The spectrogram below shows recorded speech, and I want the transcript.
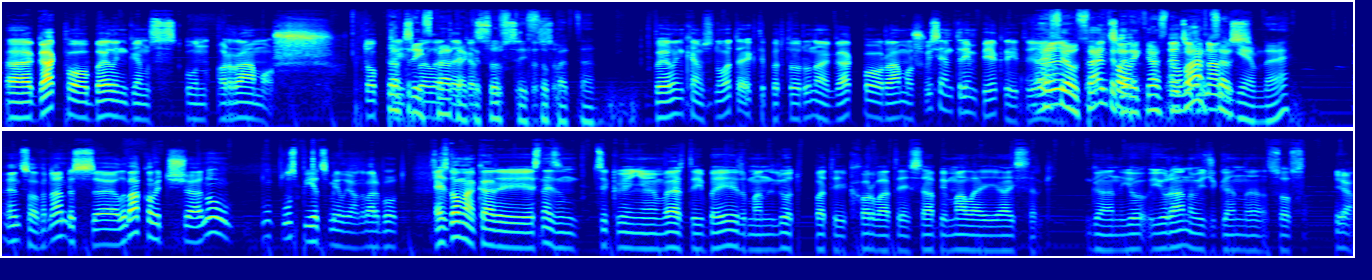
Uh, Gakpo, Bellingams un Rāmošs. Top Tā 3 trīs spēlētāji, kas uzsita. supercenu. Bellingams noteikti par to runā. Gakpo, Rāmošs, visiem trim piekrītu. Jā. Es jau Enzo- saku, ka arī kas no vārdsargiem, ne? Enzo Fernandes, eh, Livakovičs, eh, nu, nu, plus 5 miljoni varbūt. Es domāju, ka arī es nezinu, cik viņiem vērtība ir. Man ļoti patīk Horvātijas abi malēji aizsargi. Gan Ju- Juranovičs, gan uh, Sosa. Jā.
